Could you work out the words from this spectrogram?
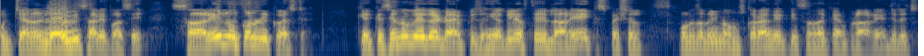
ਹੁਣ ਚੈਨਲ ਜਾਏਗੀ ਸਾਰੇ ਪਾਸੇ, ਸਾਰੇ ਲੋਕਾਂ ਨੂੰ ਰਿਕੁਐਸਟ ਹੈ। ਕਿ ਕਿਸੇ ਨੂੰ ਵੀ ਅਗਰ ਡਾਇਬਟੀਜ਼ ਅਸੀਂ ਅਗਲੇ ਹਫ਼ਤੇ ਲਾ ਰਹੇ ਹਾਂ ਇੱਕ ਸਪੈਸ਼ਲ ਉਹ ਮੈਂ ਤੁਹਾਨੂੰ ਅਨਾਉਂਸ ਕਰਾਂਗੇ ਕਿਸ ਤਰ੍ਹਾਂ ਦਾ ਕੈਂਪ ਲਾ ਰਹੇ ਹਾਂ, ਜਿਹਦੇ ਚ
